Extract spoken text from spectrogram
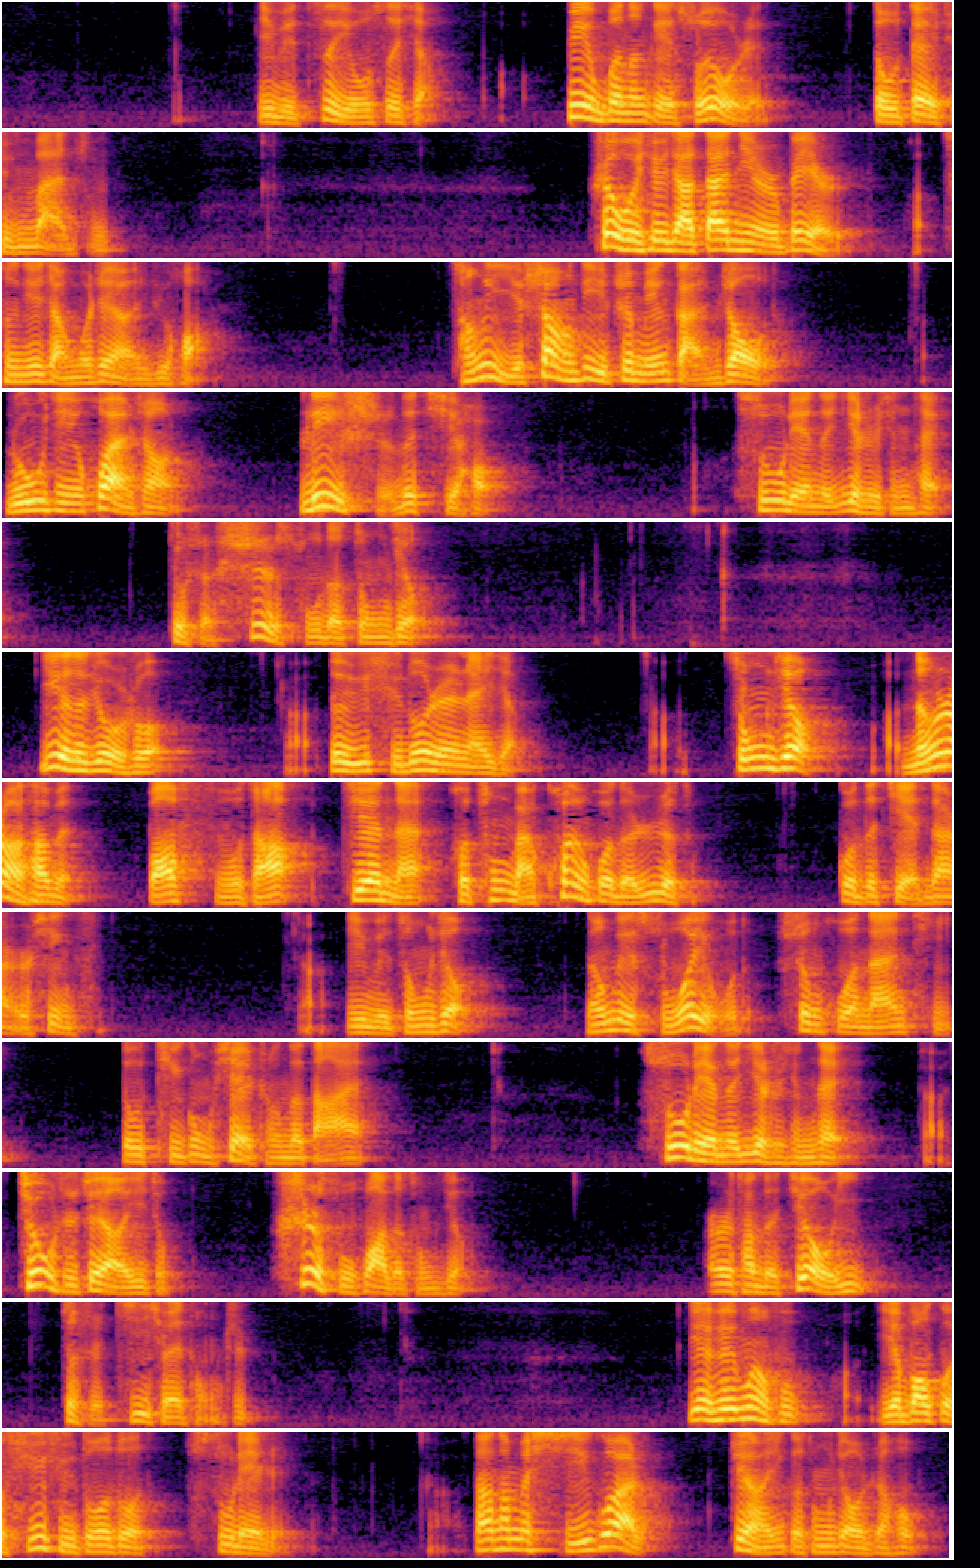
因为自由思想。并不能给所有人都带去满足。社会学家丹尼尔·贝尔曾经讲过这样一句话：“曾以上帝之名感召的，如今换上了历史的旗号。”苏联的意识形态就是世俗的宗教。意思就是说，啊，对于许多人来讲，啊，宗教能让他们把复杂、艰难和充满困惑的日子。过得简单而幸福，啊，因为宗教能为所有的生活难题都提供现成的答案。苏联的意识形态啊，就是这样一种世俗化的宗教，而它的教义就是集权统治。叶菲莫夫也包括许许多多的苏联人，当他们习惯了这样一个宗教之后，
